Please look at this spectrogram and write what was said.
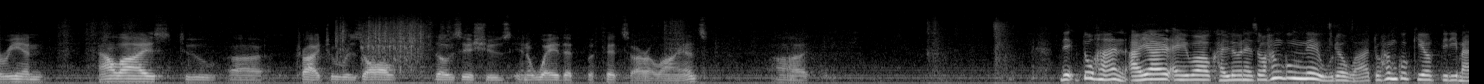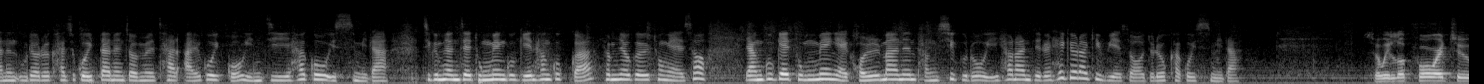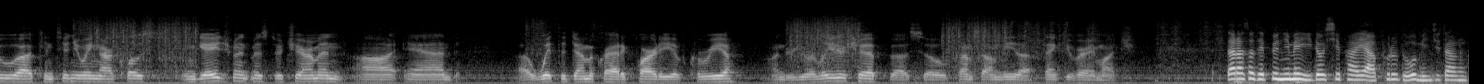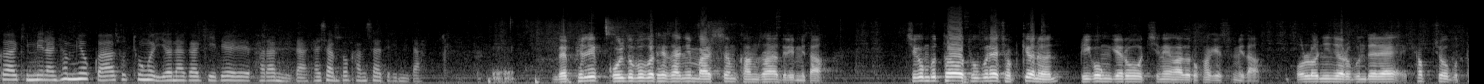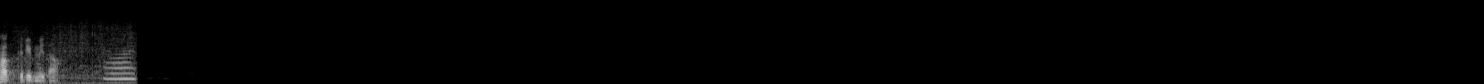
Korean allies to uh, try to resolve those issues in a way that befits our alliance. Uh, 네, 또한 IRA와 관련해서 한국 내 우려와 또 한국 기업들이 많은 우려를 가지고 있다는 점을 잘 알고 있고 인지하고 있습니다. 지금 현재 동맹국인 한국과 협력을 통해서 양국의 동맹에 걸맞는 방식으로 이 현안들을 해결하기 위해서 노력하고 있습니다. So we look forward to uh, continuing our close engagement, Mr. Chairman, uh, and uh, with the Democratic Party of Korea under your leadership. Uh, so, 감사합니다. Thank you very much. 따라서 대표님의 리더십 하에 앞으로도 민주당과 긴밀한 협력과 소통을 이어나가기를 바랍니다. 다시 한번 감사드립니다. 네, 필립 골드버그 대사님 말씀 감사드립니다. 지금부터 두 분의 접견은 비공개로 진행하도록 하겠습니다. 언론인 여러분들의 협조 부탁드립니다.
